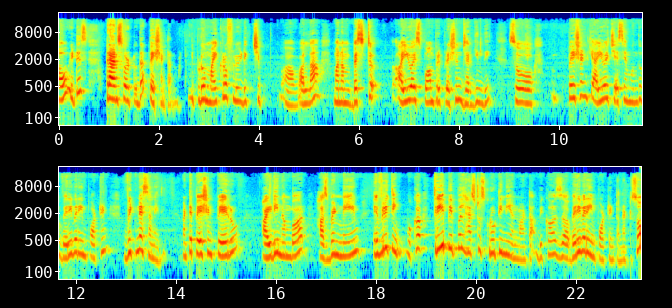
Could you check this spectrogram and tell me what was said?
how it is transfer to the patient అనమాట ఇప్పుడు మైక్రోఫ్లూయిడిక్ చిప్ వల్ల మనం బెస్ట్ ఐయుఐ స్పర్మ్ ప్రిపరేషన్ జరిగింది. సో పేషెంట్కి ఐయుఐ చేసే ముందు వెరీ వెరీ ఇంపార్టెంట్ విట్నెస్ అనేది. అంటే పేషెంట్ పేరు ID number husband name everything. ఒక three people has to scrutiny అనమాట బికాజ్ వెరీ వెరీ ఇంపార్టెంట్ అన్నట్టు. సో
